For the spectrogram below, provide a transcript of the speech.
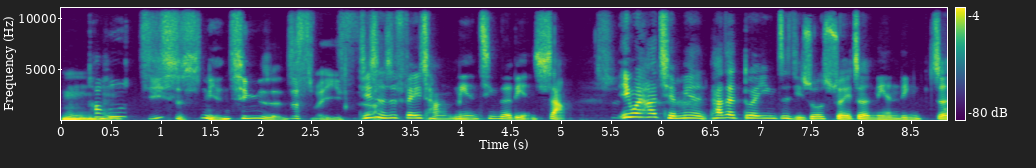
嗯，他说，即使是年轻人，这什么意思啊？即使是非常年轻的脸上。因为他前面他在对应自己说，随着年龄增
